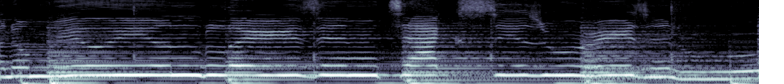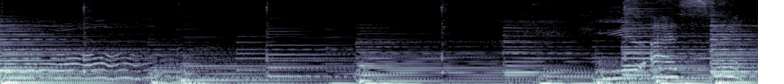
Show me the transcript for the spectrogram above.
and a million blazing taxis raising a roar. Here I sit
